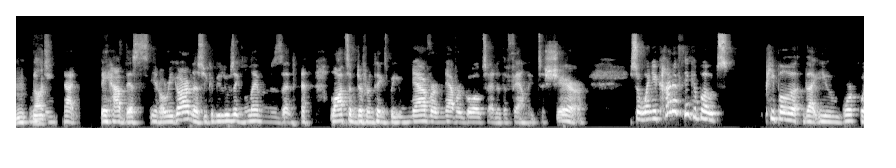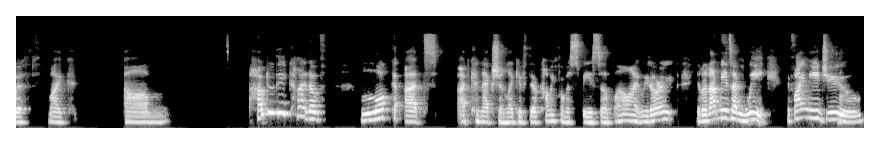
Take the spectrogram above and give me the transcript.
Mm, nice. That they have this, you know, regardless, you could be losing limbs and lots of different things, but you never, never go outside of the family to share. So when you kind of think about people that you work with, Mike, um, how do they kind of look at at connection like if they're coming from a space of well I, we'd already you know that means i'm weak. If i need you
